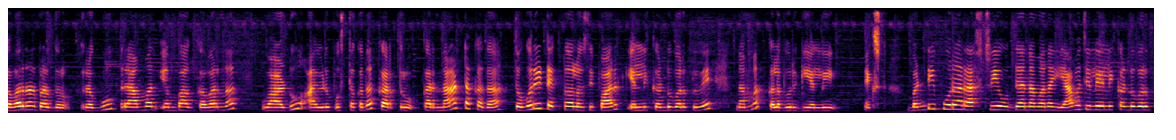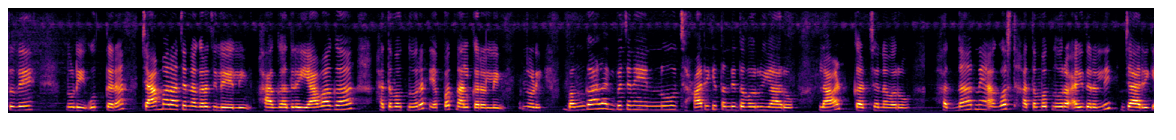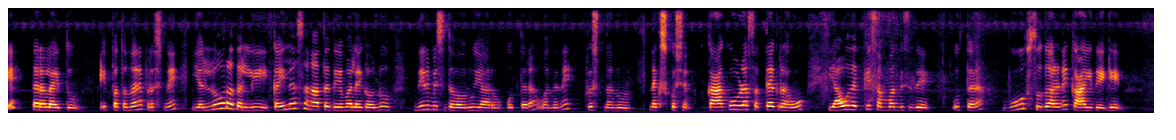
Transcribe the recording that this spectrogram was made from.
ಗವರ್ನರ್ ಬರೆದರು. ರಘು ರಾಮನ್ ಎಂಬ ಗವರ್ನರ್ ವಾಡು ಆಯ್ಡು ಪುಸ್ತಕದ ಕರ್ತೃ. ಕರ್ನಾಟಕದ ತೊಗರಿ ಟೆಕ್ನಾಲಜಿ ಪಾರ್ಕ್ ಎಲ್ಲಿ ಕಂಡು ಬರುತ್ತದೆ ನಮ್ಮ ಕಲಬುರಗಿಯಲ್ಲಿ. ನೆಕ್ಸ್ಟ್, ಬಂಡೀಪುರ ರಾಷ್ಟ್ರೀಯ ಉದ್ಯಾನವನ ಯಾವ ಜಿಲ್ಲೆಯಲ್ಲಿ ಕಂಡುಬರುತ್ತದೆ? ನೋಡಿ, ಉತ್ತರ ಚಾಮರಾಜನಗರ ಜಿಲ್ಲೆಯಲ್ಲಿ. ಹಾಗಾದರೆ ಯಾವಾಗ? ಹತ್ತೊಂಬತ್ತು ನೂರ ಎಪ್ಪತ್ನಾಲ್ಕರಲ್ಲಿ. ನೋಡಿ, ಬಂಗಾಳ ವಿಭಜನೆಯನ್ನು ಜಾರಿಗೆ ತಂದಿದ್ದವರು ಯಾರು? ಲಾರ್ಡ್ ಕರ್ಜನ್ ಅವರು. ಹದಿನಾರನೇ ಆಗಸ್ಟ್ ಹತ್ತೊಂಬತ್ತು ನೂರ ಐದರಲ್ಲಿ ಜಾರಿಗೆ ತರಲಾಯಿತು. ಇಪ್ಪತ್ತೊಂದನೇ ಪ್ರಶ್ನೆ, ಎಲ್ಲೋರದಲ್ಲಿ ಕೈಲಾಸನಾಥ ದೇವಾಲಯಗಳನ್ನು ನಿರ್ಮಿಸಿದವರು ಯಾರು? ಉತ್ತರ, ಒಂದನೇ ಕೃಷ್ಣನು. ನೆಕ್ಸ್ಟ್ ಕ್ವಶನ್ ಕಾಗೋಡ ಸತ್ಯಾಗ್ರಹವು ಯಾವುದಕ್ಕೆ ಸಂಬಂಧಿಸಿದೆ? ಉತ್ತರ, ಭೂ ಸುಧಾರಣೆ ಕಾಯಿದೆಗೆ.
